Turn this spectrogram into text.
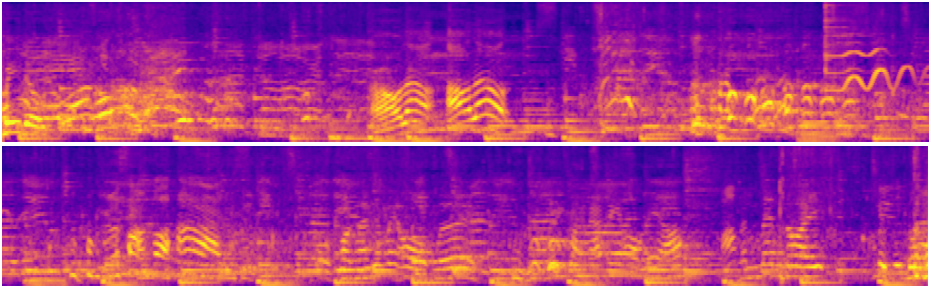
ไม่โดนเอาแล้ว เอาแล้วเหลือสามต่อห้าดูสิ ฝั่งนั้นก็ไม่ออกเลยฝั่งนั้นไม่ออกเลยเหรอ มันแม่นหน่อยโอ้โห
